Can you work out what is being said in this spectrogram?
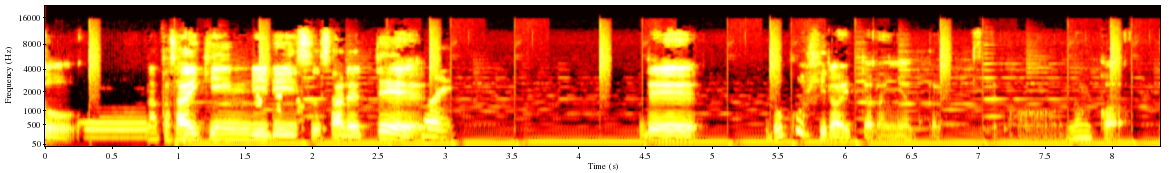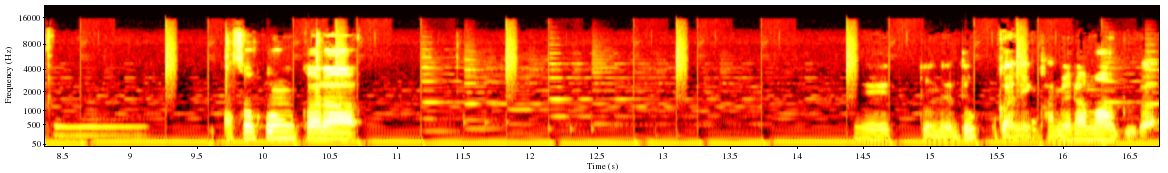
そう、ど。なんか最近リリースされて、はい。で、どこ開いたらいいんやったっけな？なんか、うんパソコンから、えーっとね、どっかにカメラマークが、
